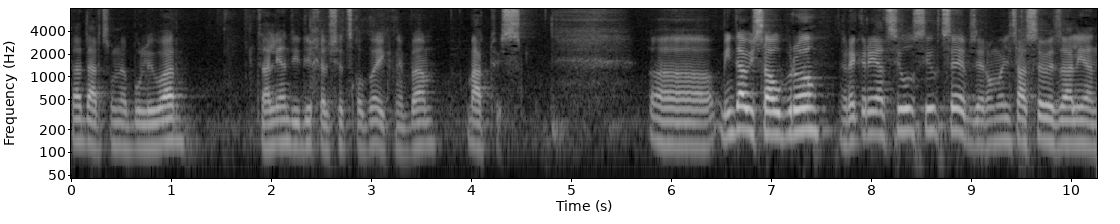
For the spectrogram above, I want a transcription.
და დარწმუნებული ვარ ძალიან დიდი ხელშეწყობა იქნება მათთვის. აა მინდა ვისაუბრო რეკრეაციულ სივრცეებზე, რომელიც ასევე ძალიან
